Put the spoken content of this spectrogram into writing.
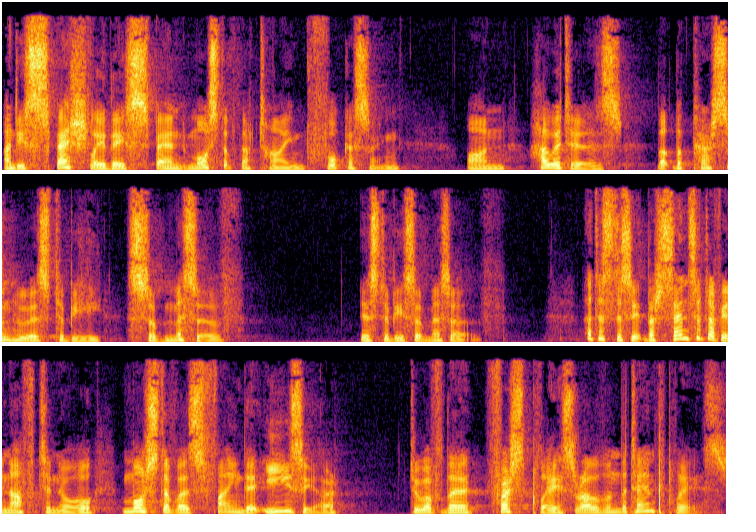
And especially, they spend most of their time focusing on how it is that the person who is to be submissive is to be submissive. That is to say, they're sensitive enough to know most of us find it easier to have the first place rather than the tenth place.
